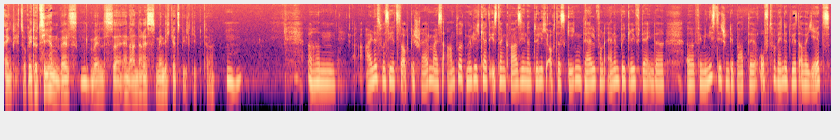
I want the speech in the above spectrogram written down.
eigentlich zu reduzieren, weil es mhm. ein anderes Männlichkeitsbild gibt. Ja. Mhm. Ähm, alles, was Sie jetzt auch beschreiben als Antwortmöglichkeit, ist dann quasi natürlich auch das Gegenteil von einem Begriff, der in der äh, feministischen Debatte oft verwendet wird, aber jetzt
